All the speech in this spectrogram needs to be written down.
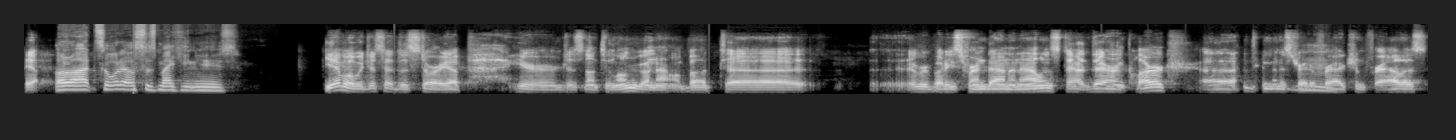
Yeah. All right. So what else is making news? Yeah, well, we just had this story up here just not too long ago now about uh, everybody's friend down in Alice, Da- Darren Clark, uh, the administrator for Mm. Action for Alice.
